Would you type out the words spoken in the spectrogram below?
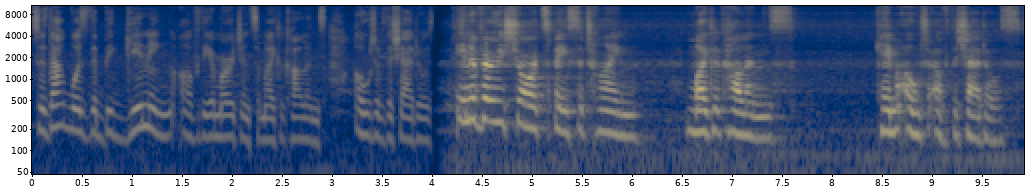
So that was the beginning of the emergence of Michael Collins out of the shadows. In a very short space of time, Michael Collins came out of the shadows,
